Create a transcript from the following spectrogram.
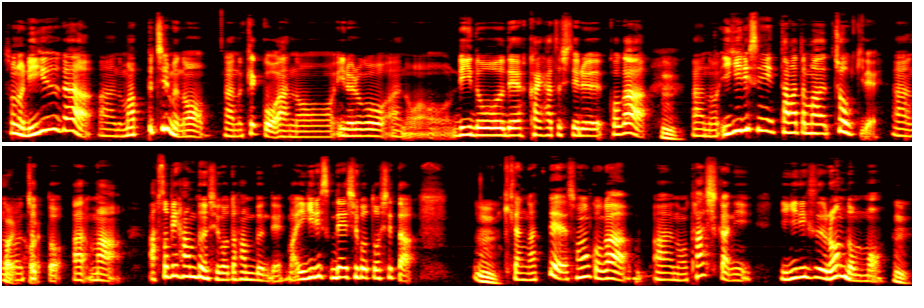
その理由が、あの、マップチームの、あの、結構、あの、いろいろ、あの、リードで開発してる子が、うん。あの、イギリスにたまたま長期で、あの、はいはいちょっと、あ、まあ、遊び半分仕事半分で、まあ、イギリスで仕事をしてたうん。期間があって、その子が、あの、確かに、イギリス、ロンドンも、うん。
